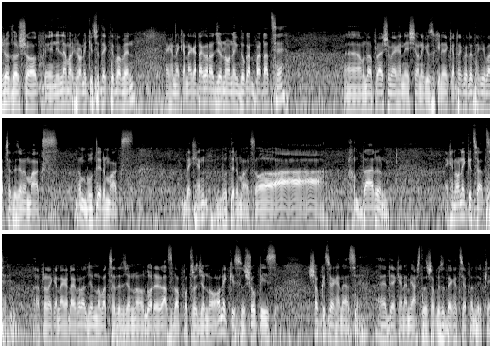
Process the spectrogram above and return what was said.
প্রিয় দর্শক নীলা মার্কেট অনেক কিছু দেখতে পাবেন। এখানে কেনাকাটা করার জন্য অনেক দোকানপাট আছে। আমরা প্রায় সময় এখানে এসে অনেক কিছু কিনে কাটা করে থাকি। বাচ্চাদের জন্য মাস্ক, ভূতের মাস্ক। দেখেন, ভূতের মাস্ক। ও আ আ আ দারুণ। এখানে অনেক কিছু আছে। আপনারা কেনাকাটা করার জন্য, বাচ্চাদের জন্য, ঘরের আসবাবপত্রের জন্য অনেক কিছু, শোপিস সব কিছু এখানে আছে। দেখেন, আমি আস্তে আস্তে সব কিছু দেখাচ্ছি আপনাদেরকে।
